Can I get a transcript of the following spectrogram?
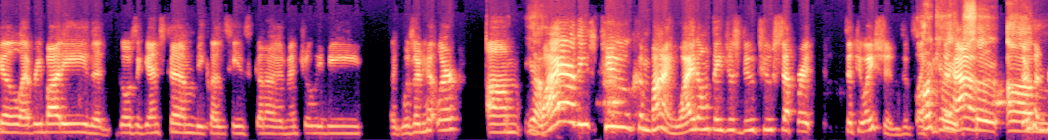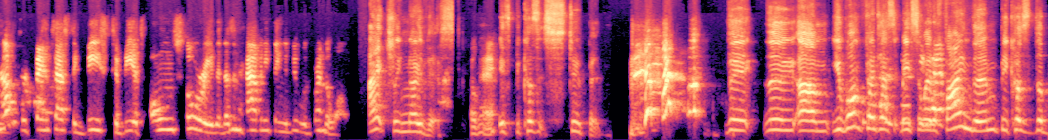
kill everybody that goes against him because he's gonna eventually be like Wizard Hitler. Um, Yeah. why are these two combined? Why don't they just do two separate situations? It's like okay, have so um, there's enough for Fantastic Beast to be its own story that doesn't have anything to do with Grindelwald. I actually know this. Okay. It's because it's stupid. the the um you want Fantastic Beasts where to find them because the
